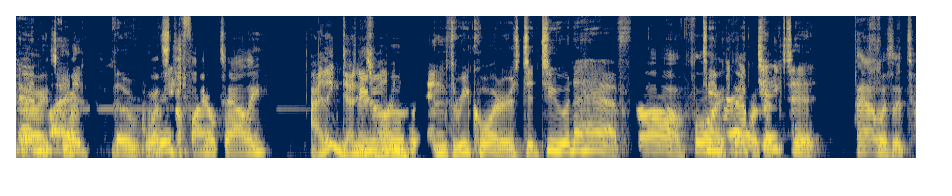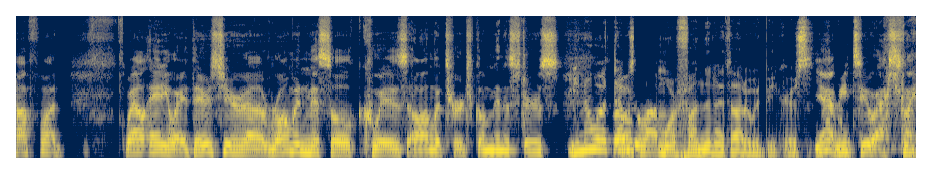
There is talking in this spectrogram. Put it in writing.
All right, so what- the what's the final tally? I think Denis two won. and three quarters to two and a half. Oh boy, Team that Rag was a takes it. That was a tough one. Well, anyway, there's your uh, Roman Missal quiz on liturgical ministers. You know what? That was a lot more fun than I thought it would be, Chris. Yeah, me too, actually.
